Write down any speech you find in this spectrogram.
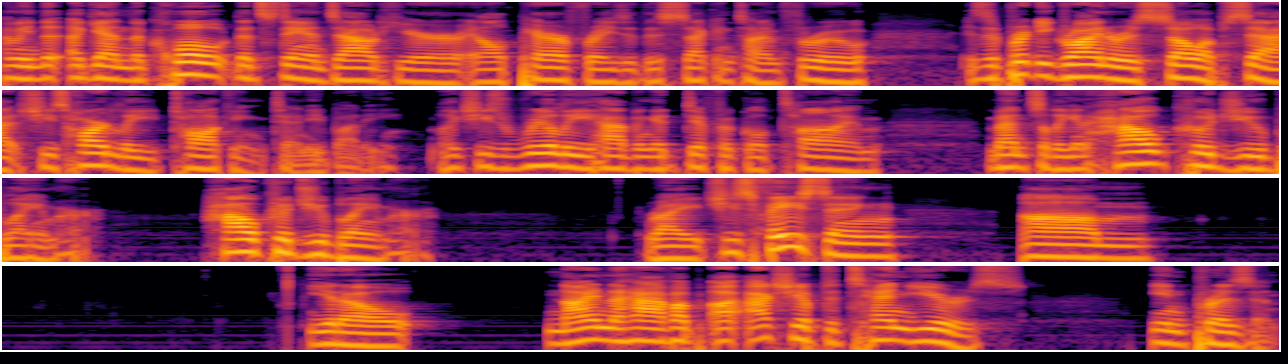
I mean, the, again, the quote that stands out here, and I'll paraphrase it this second time through, is that Brittney Griner is so upset she's hardly talking to anybody. Like she's really having a difficult time mentally, and how could you blame her? How could you blame her? Right? She's facing, um, you know, nine and a half up, uh, actually up to ten years in prison.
